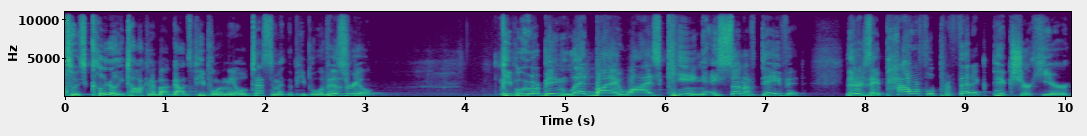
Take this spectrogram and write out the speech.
So he's clearly talking about God's people in the Old Testament, the people of Israel. People who are being led by a wise king, a son of David. There is a powerful prophetic picture here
